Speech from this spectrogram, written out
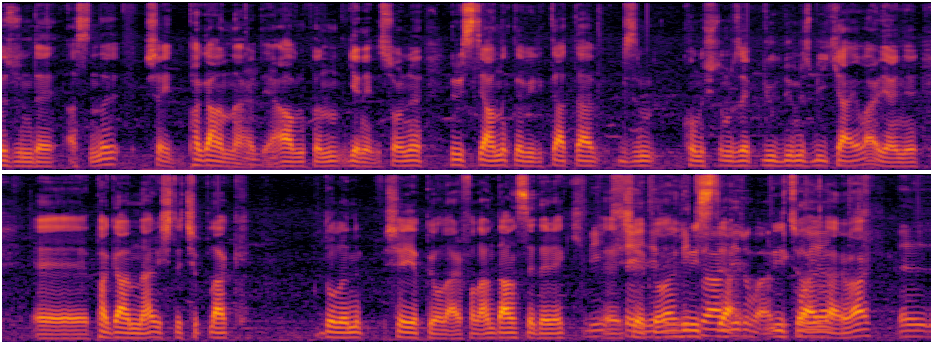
özünde aslında şey paganlardı yani Avrupa'nın geneli. Sonra Hristiyanlıkla birlikte hatta bizim konuştuğumuz hep güldüğümüz bir hikaye var ya hani e, paganlar işte çıplak dolanıp şey yapıyorlar falan dans ederek Bir e, şey yapıyorlar. ritüelleri var. Ritüeller koya- var. Uh,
